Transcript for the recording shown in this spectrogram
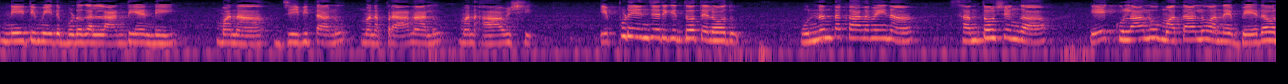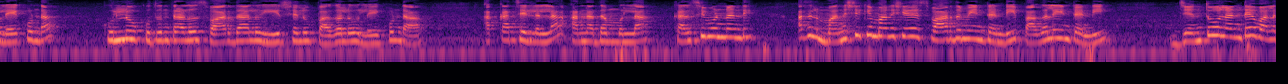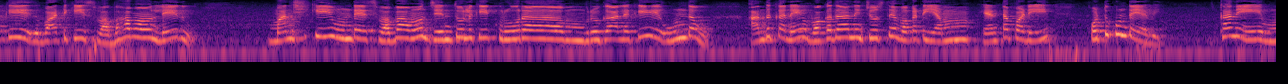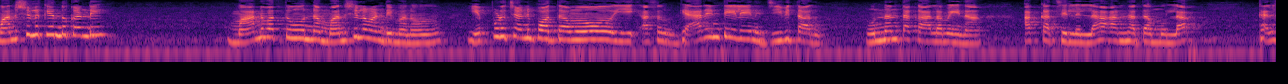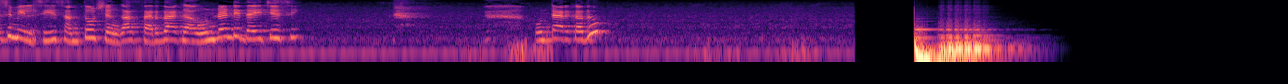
నీటి మీద బుడగల్లాంటి అండి మన జీవితాలు మన ప్రాణాలు మన ఆవిషి. ఎప్పుడు ఏం జరిగిద్దో తెలియదు ఉన్నంతకాలమైనా సంతోషంగా ఏ కులాలు మతాలు అనే భేదం లేకుండా కుళ్ళు కుతంత్రాలు స్వార్థాలు ఈర్షలు పగలు లేకుండా అక్క చెల్లెల్లా అన్నదమ్ముల్లా కలిసి ఉండండి. అసలు మనిషికి మనిషి స్వార్థం ఏంటండి? పగలేంటండి? జంతువులంటే వాళ్ళకి వాటికి స్వభావం లేదు. మనిషికి ఉండే స్వభావం జంతువులకి క్రూర మృగాలకి ఉండవు. అందుకనే ఒకదాన్ని చూస్తే ఒకటి ఎం ఎంటపడి కొట్టుకుంటాయి అవి. కానీ మనుషులకి ఎందుకండి మానవత్వం ఉన్న మనుషులం అండి మనం. ఎప్పుడు చనిపోద్దామో ఈ- అసలు గ్యారంటీ లేని జీవితాలు ఉన్నంత కాలమైనా అక్క చెల్లెళ్ళ అన్నదమ్ముళ్ళ కలిసిమెలిసి సంతోషంగా సరదాగా ఉండండి దయచేసి. ఉంటారు కదూ?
